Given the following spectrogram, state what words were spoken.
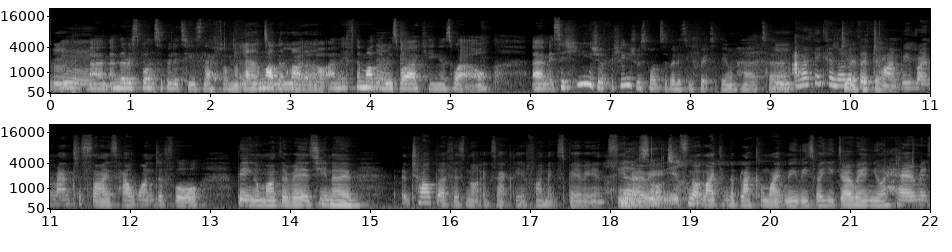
um, and the responsibility is left on the, on the mother on the quite mother. a lot. And if the mother is working as well, um, it's a huge huge responsibility for it to be on her to. And I think a lot do of the time we romanticize how wonderful being a mother is. You know, childbirth is not exactly a fun experience. You No, know, it's not. It- it's not like in the black and white movies where you go in, your hair is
